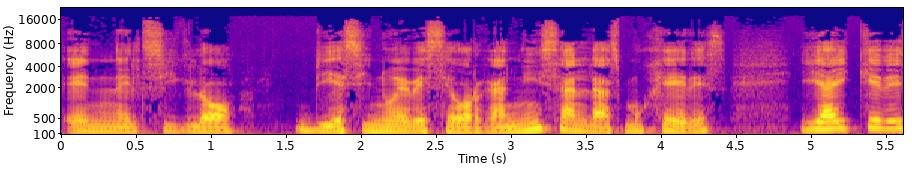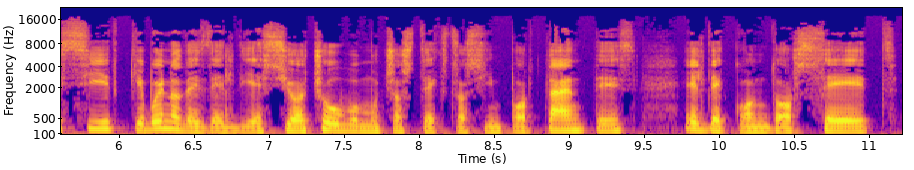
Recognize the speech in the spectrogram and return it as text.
en el siglo XIX se organizan las mujeres y hay que decir que, bueno, desde el 18 hubo muchos textos importantes, el de Condorcet,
